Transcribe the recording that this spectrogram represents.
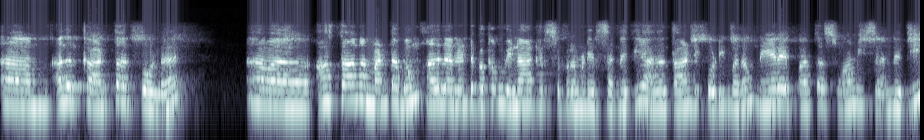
ஆஹ் அதற்கு அடுத்தாற் போல ஆஸ்தான மண்டபம் அதுல ரெண்டு பக்கம் விநாயகர் சுப்பிரமணியர் சன்னதி அதை தாண்டி கொடிமரம் நேரே பார்த்தா சுவாமி சன்னதி.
